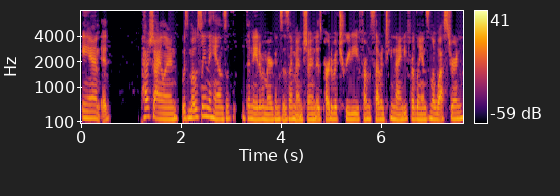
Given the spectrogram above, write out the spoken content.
and it, Peche Island was mostly in the hands of the Native Americans, as I mentioned, as part of a treaty from 1790 for lands in the western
